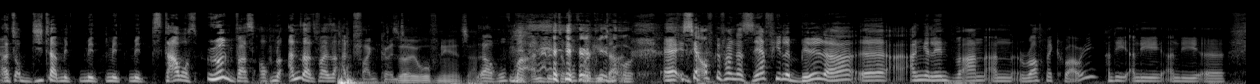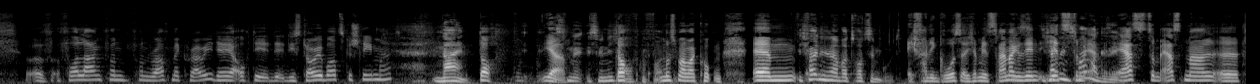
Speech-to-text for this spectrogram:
als ob Dieter mit, mit, mit, mit Star Wars irgendwas auch nur ansatzweise anfangen könnte. So, wir rufen ihn jetzt an. Ja, ruf mal an, bitte. Ruf mal Dieter Genau. an. Äh, ist dir aufgefallen, dass sehr viele Bilder äh, angelehnt waren an Ralph McQuarrie, an die, an die, an die äh, Vorlagen von, von Ralph McQuarrie, der ja auch die, die die Storyboards geschrieben hat? Nein. Doch, ja. Ist mir- ist mir nicht Doch, aufgefallen. Muss man mal gucken. Ähm, Ich fand ihn aber trotzdem gut. ich fand ihn großartig. Ich habe ihn jetzt dreimal gesehen. Ich jetzt ihn zum, zweimal er- gesehen. erst zum ersten Mal. Äh,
